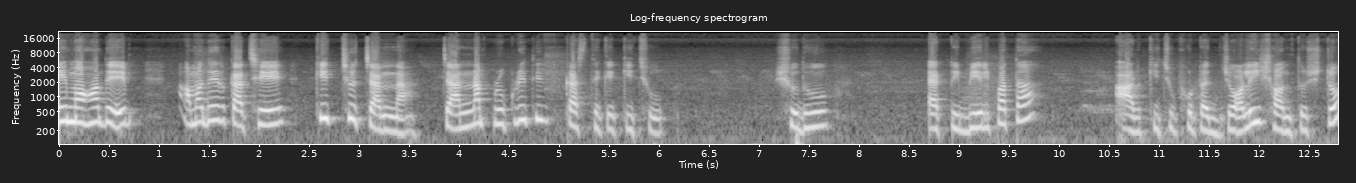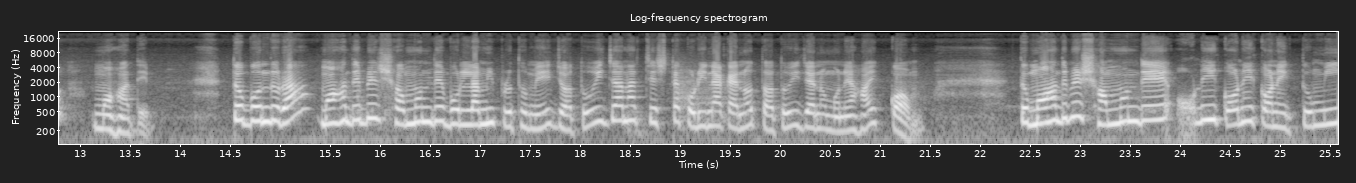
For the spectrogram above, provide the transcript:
এই মহাদেব আমাদের কাছে কিচ্ছু চান না চান না প্রকৃতির কাছ থেকে কিছু। শুধু একটি বেলপাতা আর কিছু ফোঁটা জলেই সন্তুষ্ট মহাদেব। তো বন্ধুরা, মহাদেবের সম্বন্ধে বললামই প্রথমে, যতই জানার চেষ্টা করি না কেন, ততই যেন মনে হয় কম। তো মহাদেবের সম্বন্ধে অনেক অনেক অনেক, তুমি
